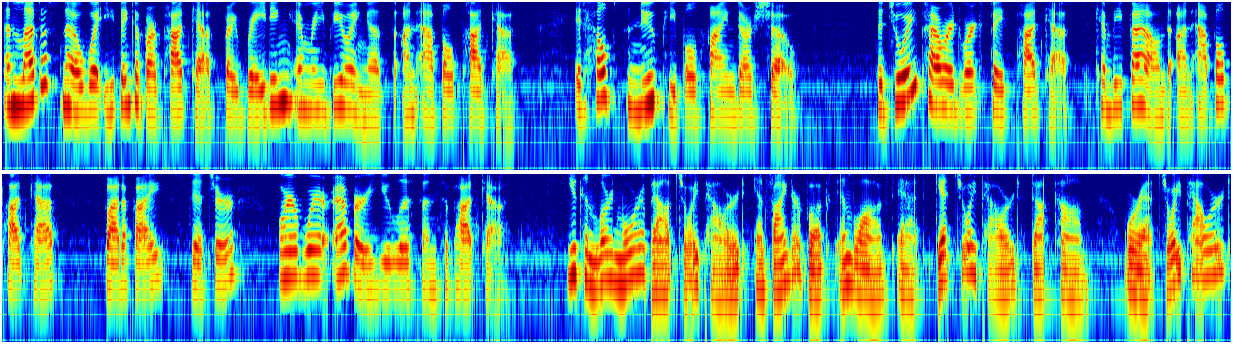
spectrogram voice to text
and let us know what you think of our podcast by rating and reviewing us on Apple Podcasts. It helps new people find our show. The Joy Powered Workspace podcast can be found on Apple Podcasts, Spotify, Stitcher, or wherever you listen to podcasts. You can learn more about Joy Powered and find our books and blogs at getjoypowered.com. We're at Joy Powered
